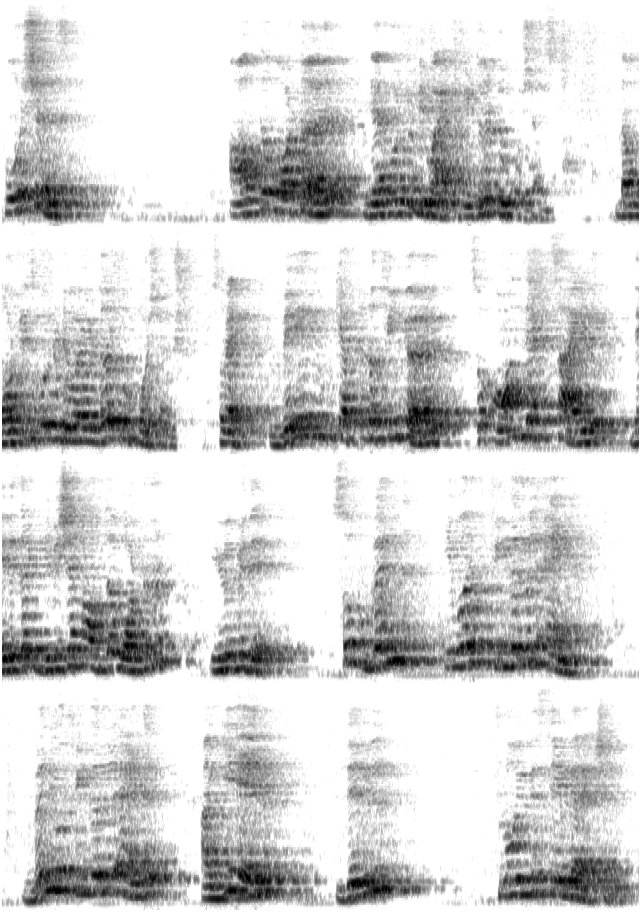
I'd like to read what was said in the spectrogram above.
portions of the water they are going to divide into the two portions. The water is going to divide into the two portions. So right, where you kept the finger, so on that side there is a division of the water. You will be there. So when your finger will end, when your finger will end, again they will flow in the same direction.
